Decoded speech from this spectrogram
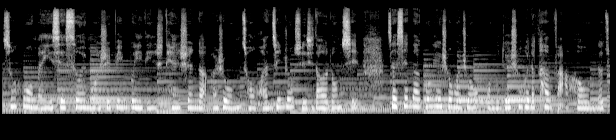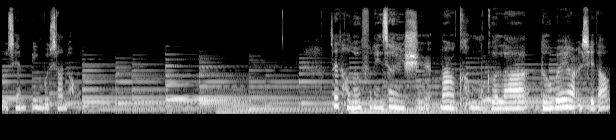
似乎我们一些思维模式并不一定是天生的，而是我们从环境中学习到的东西。在现代工业社会中，我们对社会的看法和我们的祖先并不相同。在讨论福林效应时，马尔科姆·格拉德威尔写道：“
